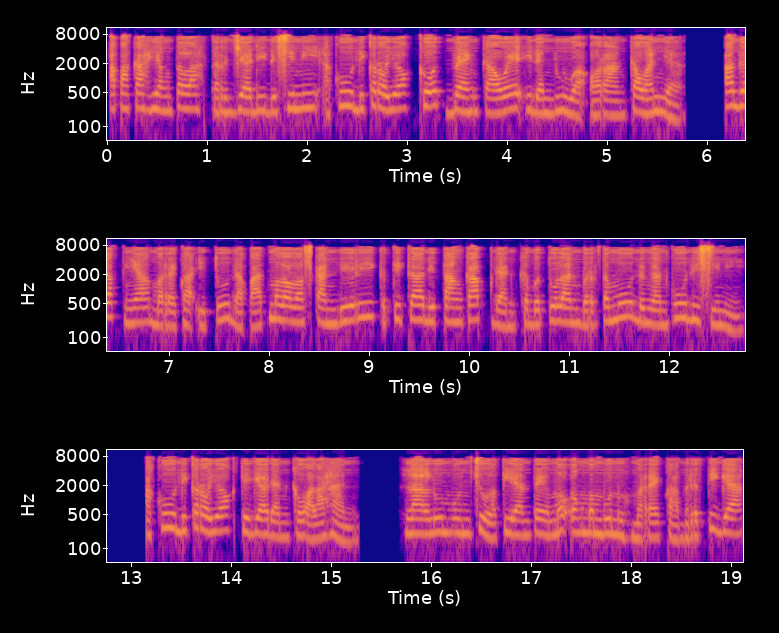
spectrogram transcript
apakah yang telah terjadi di sini? Aku dikeroyok Kot Beng KWI dan dua orang kawannya. Agaknya mereka itu dapat meloloskan diri ketika ditangkap dan kebetulan bertemu denganku di sini. Aku dikeroyok tiga dan kewalahan. Lalu muncul Tian Te Moong membunuh mereka bertiga,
